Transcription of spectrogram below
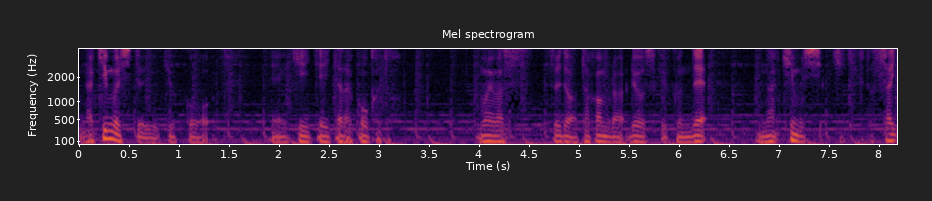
ー泣き虫」という曲を、えーいていただこうかと。思います。それでは高村涼介君で「泣き虫」お聴きください。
